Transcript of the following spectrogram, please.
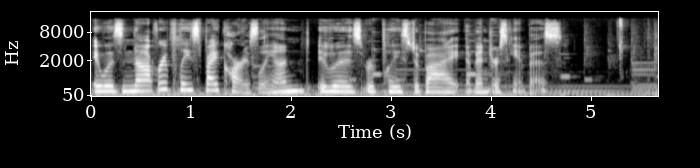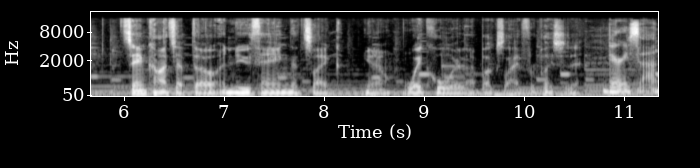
it was not replaced by Cars Land. It was replaced by Avengers Campus. Same concept though. A new thing that's like you know way cooler than a Bugs Life replaces it. Very sad.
